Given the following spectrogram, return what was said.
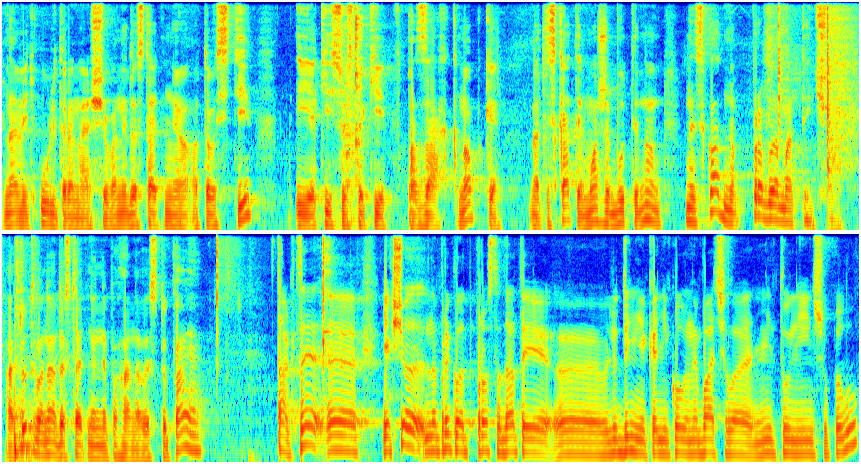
навіть ультра наші, вони достатньо товсті, і якісь ось такі в пазах кнопки натискати може бути ну, не складно, проблематично. А тут вона достатньо непогано виступає. Так, це е, якщо, наприклад, просто дати е, людині, яка ніколи не бачила ні ту, ні іншу пилу,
